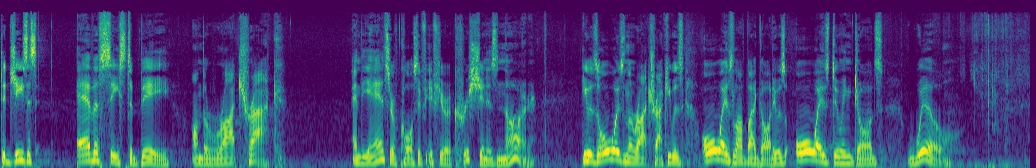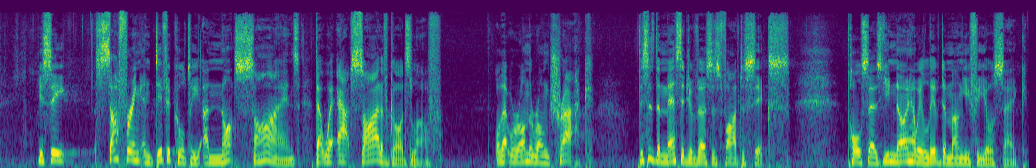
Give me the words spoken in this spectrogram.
Did Jesus ever cease to be on the right track? And the answer, of course, if, if you're a Christian, is no. He was always on the right track. He was always loved by God. He was always doing God's will. You see, suffering and difficulty are not signs that we're outside of God's love or that we're on the wrong track. This is the message of verses 5 to 6. Paul says, You know how we lived among you for your sake.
